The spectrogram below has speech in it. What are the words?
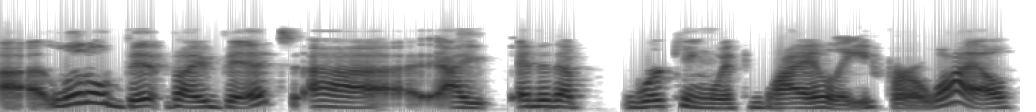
Uh, a little bit by bit, uh, I ended up working with Wiley for a while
